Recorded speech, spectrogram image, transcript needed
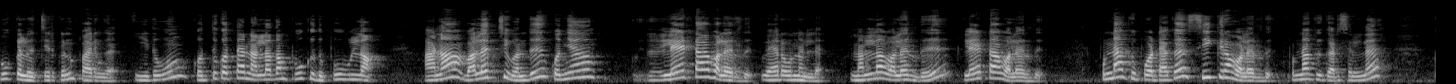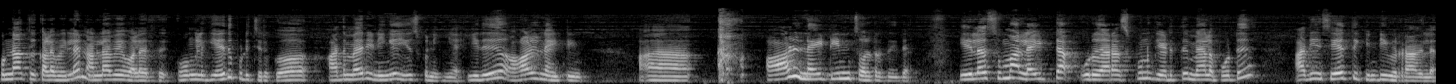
பூக்கள் வச்சுருக்குன்னு பாருங்கள் இதுவும் கொத்து கொத்தாக நல்லா தான் பூக்குது பூவெல்லாம். ஆனால் வளர்ச்சி வந்து கொஞ்சம் லேட்டாக வளருது வேறு ஒன்றும் இல்லை. நல்லா வளருது லேட்டாக வளருது. புண்ணாக்கு போட்டாக்க சீக்கிரம் வளருது. புண்ணாக்கு கரைசலில் புண்ணாக்கு கலவையில் நல்லாவே வளருது. உங்களுக்கு எது பிடிச்சிருக்கோ அது மாதிரி நீங்கள் யூஸ் பண்ணிக்கிங்க. இது ஆல் நைன்டீன் ஆல் நைட்டின்னு சொல்கிறது இதை. இதில் சும்மா லைட்டாக ஒரு அரை ஸ்பூனுக்கு எடுத்து மேலே போட்டு அதையும் சேர்த்து கிண்டி விடுறான் அதில்.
